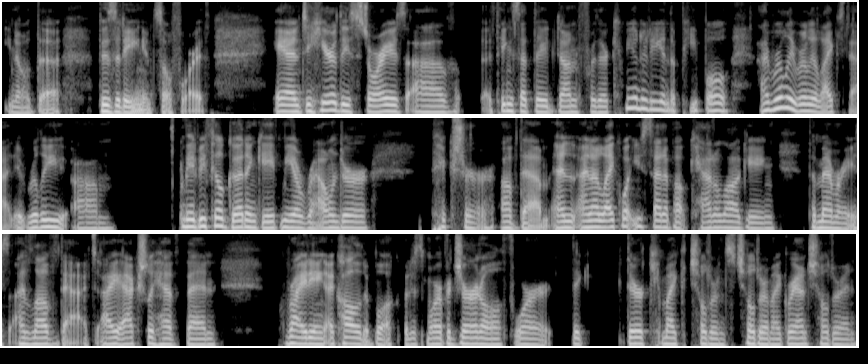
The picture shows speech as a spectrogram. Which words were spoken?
you know, the visiting and so forth. and to hear these stories of uh, things that they'd done for their community and the people i really really liked that. It really um, made me feel good and gave me a rounder picture of them. And and i like what you said about cataloging the memories. I love that. I actually have been writing i call it a book but it's more of a journal for the their my children's children my grandchildren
